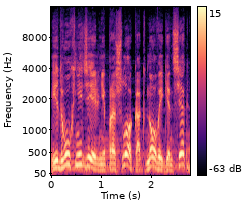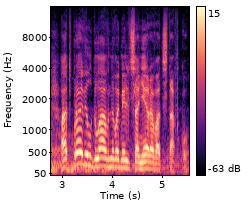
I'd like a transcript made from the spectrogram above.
И двух недель не прошло, как новый генсек отправил главного милиционера в отставку.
